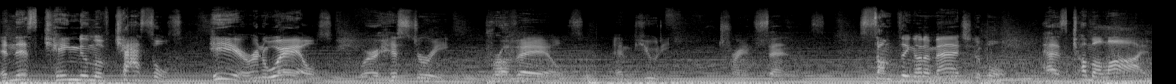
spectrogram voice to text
in this kingdom of castles, here in Wales, where history prevails and beauty transcends. Something unimaginable has come alive.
